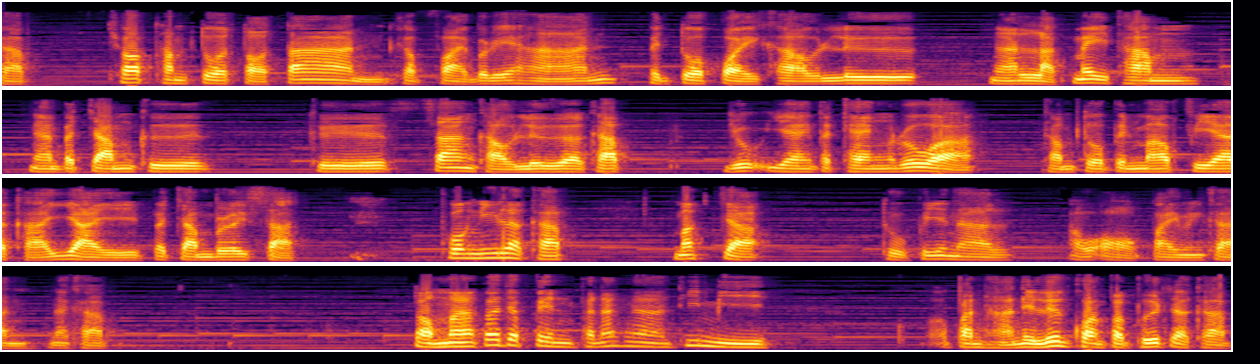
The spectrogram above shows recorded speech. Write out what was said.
ครับ ชอบทำตัวต่อต้านกับฝ่ายบริหาร เป็นตัวปล่อยข่าวลือ งานหลักไม่ทำงานประจำคือ คือสร้างข่าวเรือครับ ยุแยงตะแคงรั่วทำตัวเป็นมาเฟียขายใหญ่ประจำบริษัท พวกนี้แหละครับ มักจะถูกพิจารณาเอาออกไปเหมือนกันนะครับ ต่อมาก็จะเป็นพนักงานที่มีปัญหาในเรื่องความประพฤติครับ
